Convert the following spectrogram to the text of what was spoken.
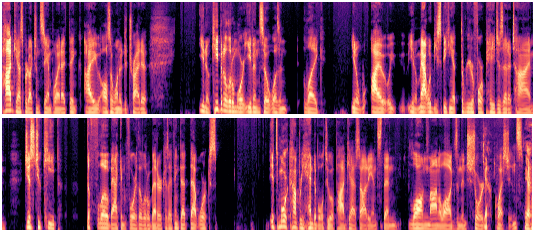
podcast production standpoint, I think I also wanted to try to, you know, keep it a little more even, so it wasn't like, you know, I, you know, Matt would be speaking at three or four pages at a time, just to keep the flow back and forth a little better, because I think that that works. It's more comprehensible to a podcast audience than long monologues and then short Yeah. questions. Yeah,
